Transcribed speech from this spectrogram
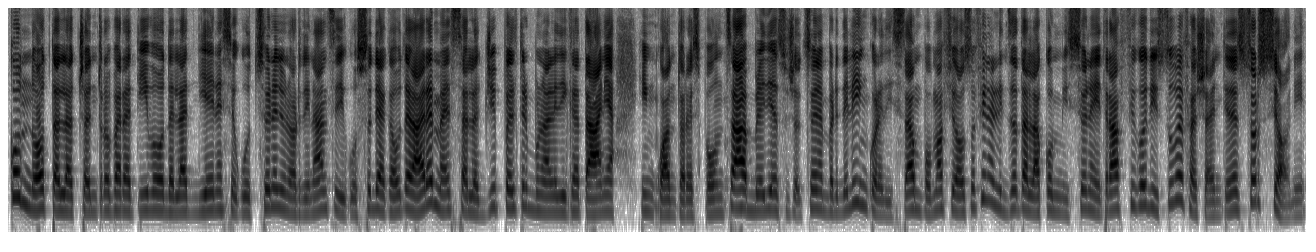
condotta al centro operativo dell'AD in esecuzione di un'ordinanza di custodia cautelare messa al GIP del Tribunale di Catania, in quanto responsabile di associazione per delinquere di stampo mafioso finalizzata alla commissione di traffico di stupefacenti ed estorsioni.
